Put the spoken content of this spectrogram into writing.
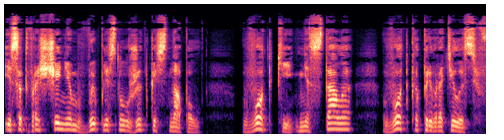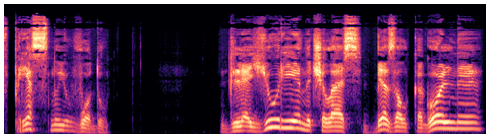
и с отвращением выплеснул жидкость на пол. Водки не стало, водка превратилась в пресную воду. Для Юрия началась безалкогольная,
